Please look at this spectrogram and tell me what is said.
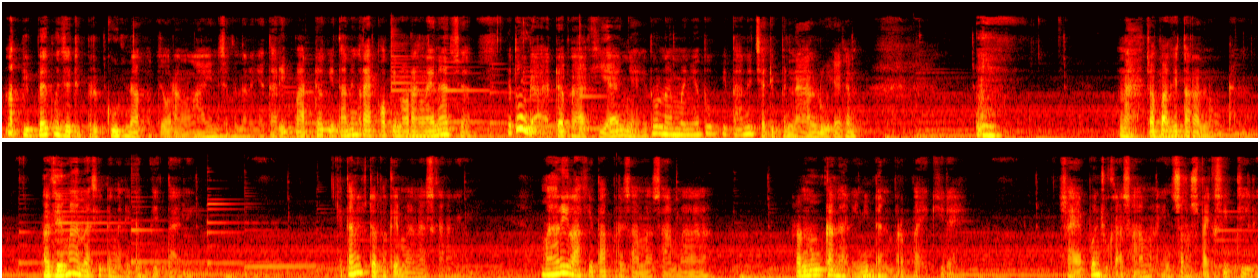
lebih baik menjadi berguna bagi orang lain sebenarnya daripada kita ini ngerepotin orang lain aja. Itu nggak ada bahagianya. Itu namanya tuh kita ini jadi benalu ya kan? Nah coba kita renungkan. Bagaimana sih dengan hidup kita ini kita ini sudah bagaimana sekarang ini? Marilah kita bersama-sama renungkan hal ini dan perbaiki deh. Saya pun juga sama introspeksi diri.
